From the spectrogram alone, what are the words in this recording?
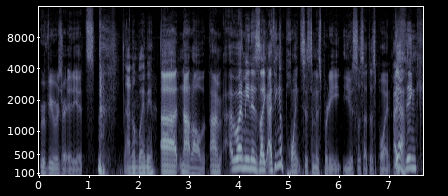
reviewers are idiots. I don't blame you. uh, not all. Um, what I mean is like I think a point system is pretty useless at this point. Yeah. I think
